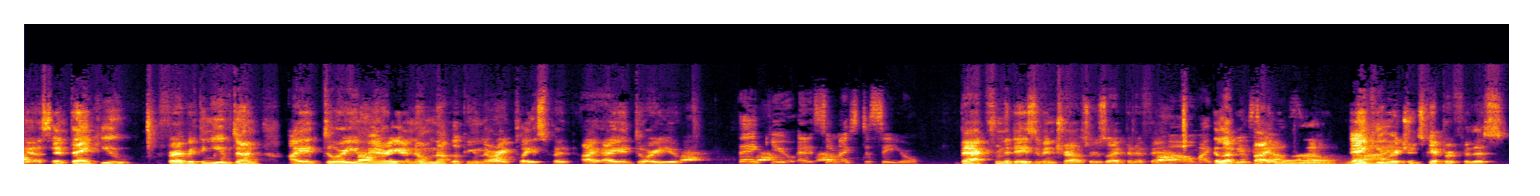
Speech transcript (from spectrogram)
Yes, and thank you for everything you've done. I adore you, Mary. I know I'm not looking in the right place, but I, I adore you. Thank you, and it's so nice to see you. Back from the days of in trousers, I've been a fan. Oh my God! I love you. Bye. yeah. Wow. Thank you, Richard Skipper, for this.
